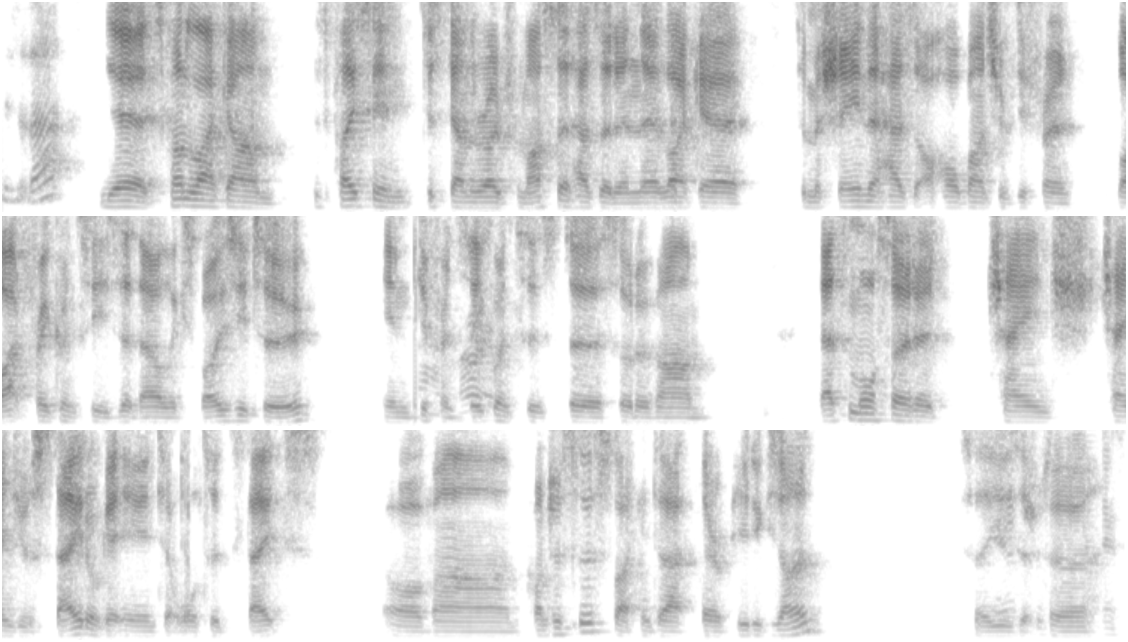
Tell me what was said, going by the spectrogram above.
Is it that? Yeah, it's kind of like um, there's a place in just down the road from us that has it, and they're like a it's a machine that has a whole bunch of different light frequencies that they'll expose you to in different nice. sequences to sort of um, that's more so to change change your state or get you into altered states of um, consciousness, like into that therapeutic zone. So they use it for Interesting. So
